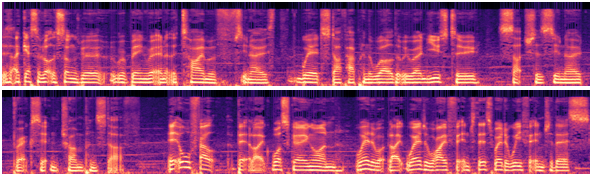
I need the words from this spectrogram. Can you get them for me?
I guess a lot of the songs were were being written at the time of you know weird stuff happening in the world that we weren't used to, such as you know Brexit and Trump and stuff. It all felt a bit like what's going on? Where do like where do I fit into this? Where do we fit into this?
